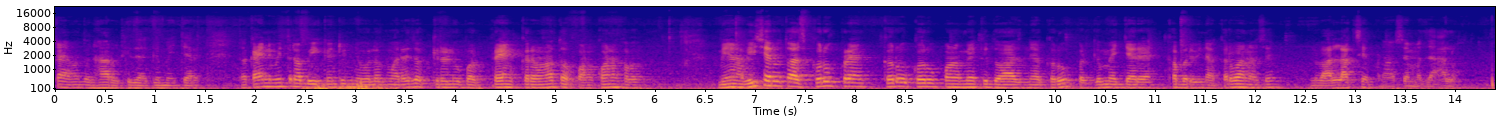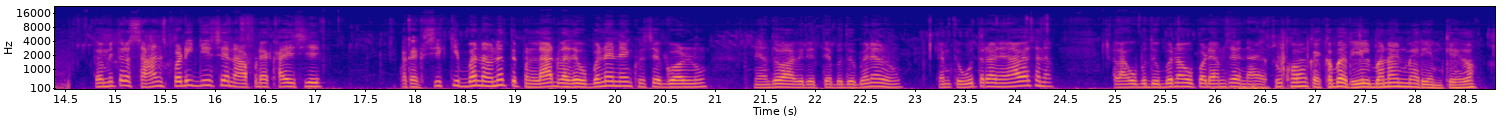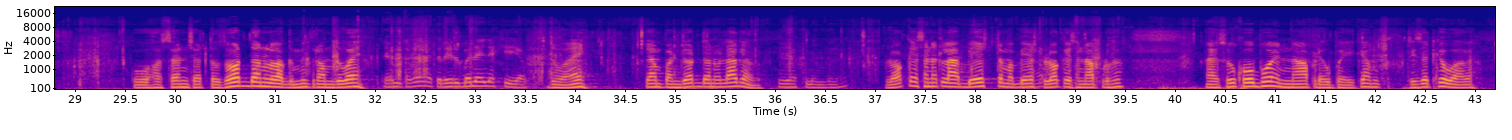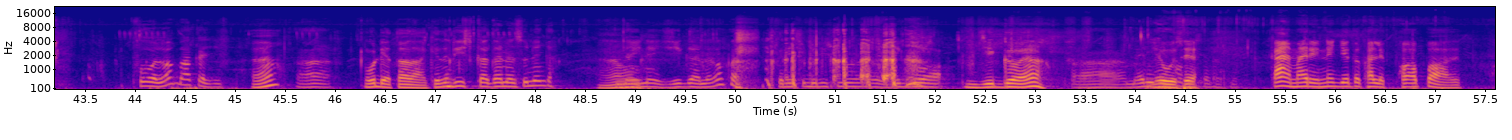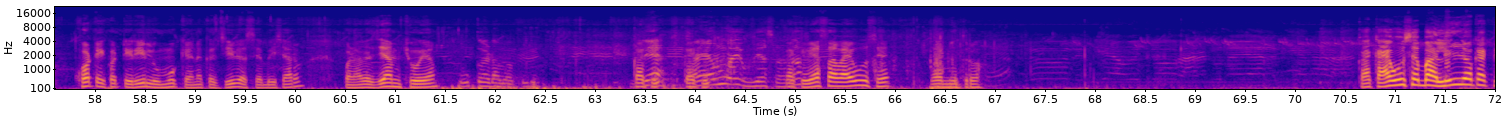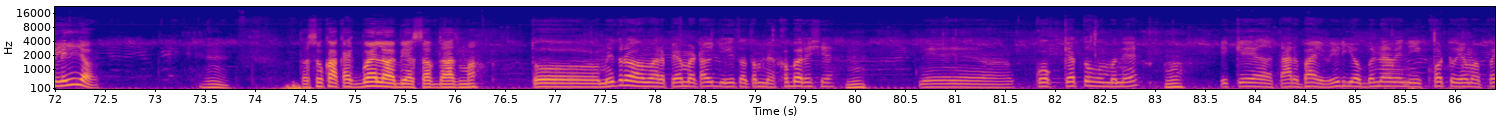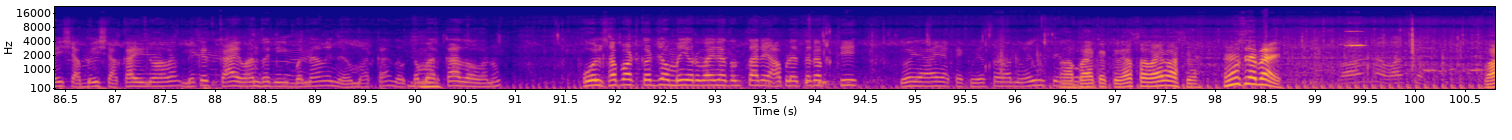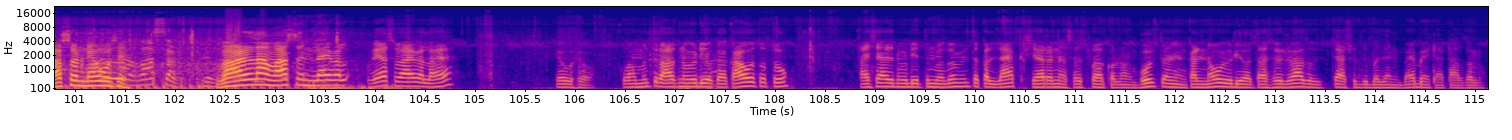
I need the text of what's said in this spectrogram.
કાંઈ વાંધો નહીં, સારું થઈ જાય, ગમે ત્યારે. તો કાંઈ નહીં મિત્ર, બી કન્ટિન્યુ અલગમાં રહેજો. કિરણ ઉપર પ્રેન્ક કરવાનો હતો, પણ કોને ખબર? મેં વિચાર્યું તો આજ કરું પ્રેન્ક કરું કરું, પણ મેં કીધું આજ ન કરું, પણ ગમે ત્યારે ખબર વિના કરવાનો છે. વાર લાગશે, પણ આવશે મજા. હાલો. તો મિત્રો, સાંજ પડી ગઈ છે ને આપણે ખાઈ છીએ. આ કંઈક સિક્કી બનાવ નથી, પણ લાડવા જેવું બનાવી નાખ્યું છે ગોળનું. ને જો આવી રીતે બધું બનાવ્યું. કેમ કે ઉતરાયણ આવે છે ને, એટલે આવું બધું બનાવવું પડે એમ છે ને, આ શું ખાવું કંઈ ખબર? રીલ બનાવીને મેં એમ કહેજો ઓહો સનસેટ તો જોરદાર લાગે મિત્રો આમ જોવાય એમ તો રીલ બનાવી નાખી આમ જોવાય કેમ પણ જોરદારનું લાગે એક નંબર લોકેશન એટલે આ બેસ્ટમાં બેસ્ટ લોકેશન આપણું આ સુખ ઊભો હોય ને આપણે ઊભા કેમ રિઝલ્ટ કેવું આવે? બોલો બાકાજી. હે? હા. ઉડે તારા કીધું. રીસ કા ગાના સુનેગા નહીં નહીં જીગા ના રીસ બીરીસ જીગો. જીગો હે? હા એવું છે. કાંઈ મારી નહીં ગયો તો ખાલી અપા આવે. ખોટી ખોટી રીલું મૂકે નકર જીવે છે બિચારો. પણ હવે જેમ છો એમ. પીડ્યો કાંઈક વેસાવા. આવ્યું છે. મિત્રો. કાંઈક આવ્યું છે બા લઈ લો કાંઈક લઈ લો હમ. તો સુખા કાંઈક બોલો બે શબ્દ આજમાં. તો મિત્રો અમારે પેમેન્ટ આવી ગયું એ તો તમને ખબર હશે. ને કોક કહેતો હું મને એ કે તાર ભાઈ વીડિયો બનાવે ને એ ખોટું એમાં પૈસા બૈસા કાંઈ ન આવે. મેં કીધું કાંઈ વાંધો નહીં બનાવે ને અમારે કાં દો તમારે કાં દવાનું ફૂલ સપોર્ટ કરજો મયુરભાઈને તમ તારે આપણે તરફથી. જોયા આયા કંઈક વેસવાનું આવ્યું છે. હા ભાઈ કંઈક વેસાવ આવ્યા છે. શું છે ભાઈ? વાસણ. ને એવું છે. વાસણ. વાળના વાસણ લાવેલા વેસવા આવેલા હે. એવું છે. તો મિત્રો આજનો વીડિયો કાંઈક આવો તો તો. આશા વીડિયો તમને ગમે તો કાલે લાઈક, શેર અને સબસ્ક્રાઈબ કરવાનું ભૂલતો નહીં. કાલે નવો વીડિયો ત્યાં સુધી રાહ ત્યાં સુધી બધાને બાય બાય ટાટા ચાલો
